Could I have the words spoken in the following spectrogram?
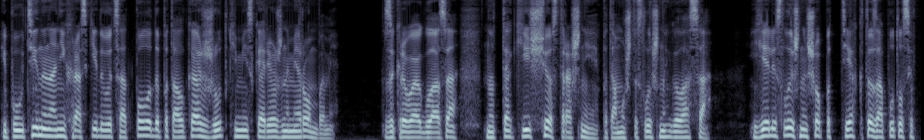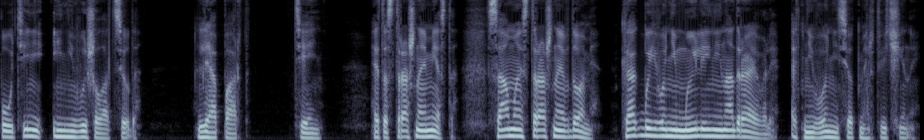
и паутины на них раскидываются от пола до потолка жуткими искореженными ромбами. Закрываю глаза, но так еще страшнее, потому что слышны голоса. Еле слышный шепот тех, кто запутался в паутине и не вышел отсюда. Леопард. Тень. Это страшное место. Самое страшное в доме. Как бы его ни мыли и ни надраивали, от него несет мертвечиной.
